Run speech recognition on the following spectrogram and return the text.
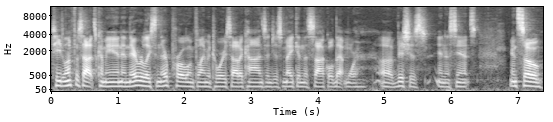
T lymphocytes come in and they're releasing their pro-inflammatory cytokines and just making the cycle that more uh, vicious in a sense. And so,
